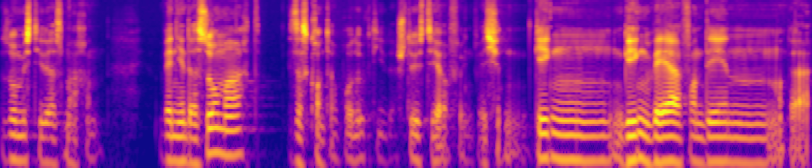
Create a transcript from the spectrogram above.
so müsst ihr das machen. Wenn ihr das so macht, ist das kontraproduktiv. Da stößt ihr auf irgendwelche Gegen, Gegenwehr von denen. Oder,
